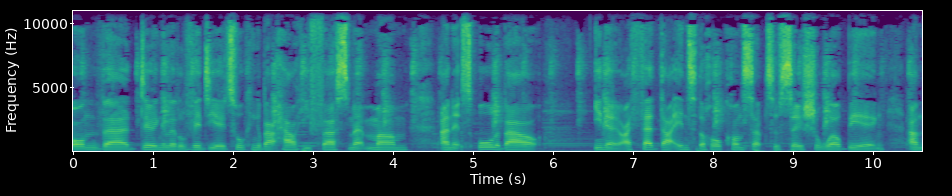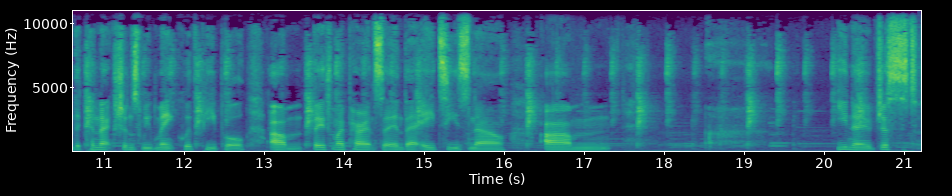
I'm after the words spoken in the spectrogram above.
on there doing a little video talking about how he first met mum, and it's all about you know, I fed that into the whole concept of social well being and the connections we make with people. Um, both my parents are in their 80s now. Um, you know, just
